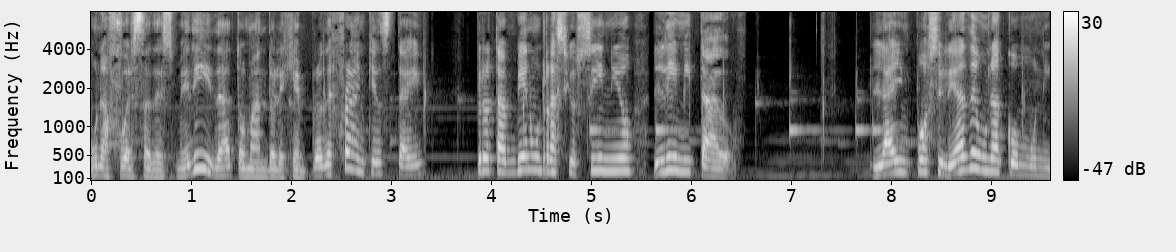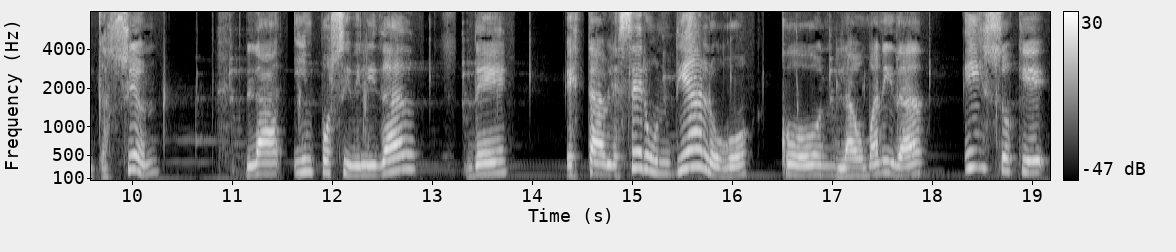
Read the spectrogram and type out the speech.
Una fuerza desmedida, tomando el ejemplo de Frankenstein, pero también un raciocinio limitado la imposibilidad de una comunicación, la imposibilidad de establecer un diálogo con la humanidad hizo que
